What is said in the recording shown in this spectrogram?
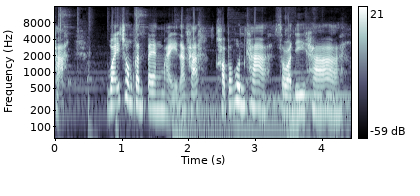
ค่ะ ไว้ชมกันแปลงใหม่นะคะ ขอบพระคุณค่ะ สวัสดีค่ะ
